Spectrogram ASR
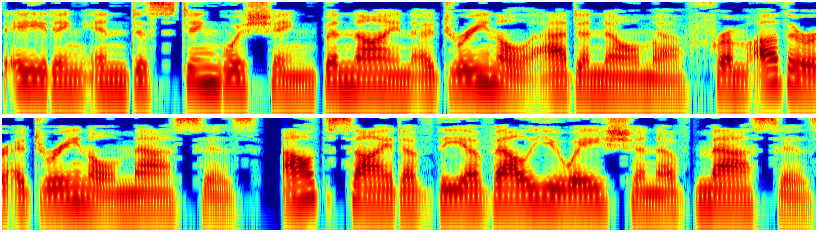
aiding in distinguishing benign adrenal adenoma from other adrenal masses. Outside of the evaluation of masses,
